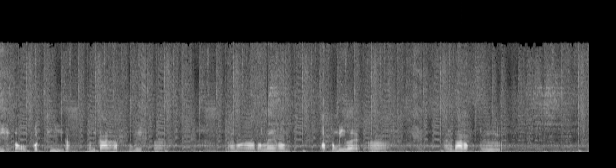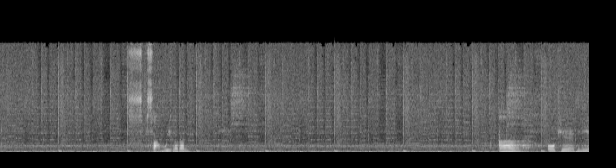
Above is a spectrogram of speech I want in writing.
นี้เรากดที่นาฬิกานะครับ ตรงนี้อ่าได้มาตอนแรกเราปรับตรงนี้เลยอ่าไปไม่ได้หรอกเออสามวิแล้วกันอ่าโอเค ทีนี้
